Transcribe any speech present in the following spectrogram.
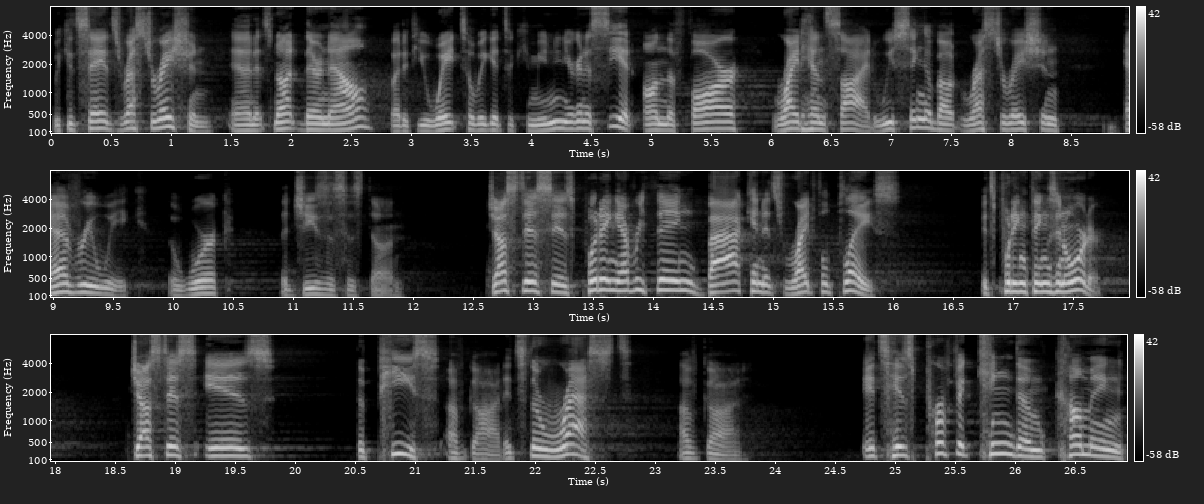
we could say it's restoration, and it's not there now, but if you wait till we get to communion, you're going to see it on the far right hand side. We sing about restoration every week, the work that Jesus has done. Justice is putting everything back in its rightful place, it's putting things in order. Justice is the peace of God, it's the rest of God. It's his perfect kingdom coming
